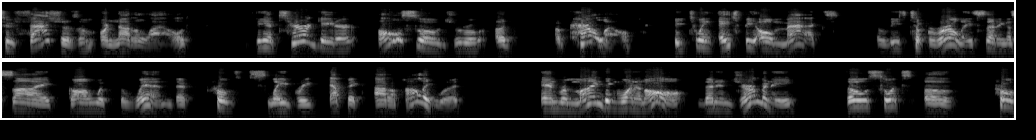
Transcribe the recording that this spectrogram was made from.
to fascism are not allowed. The interrogator also drew a, a parallel between HBO Max, at least temporarily setting aside Gone with the Wind, that pro slavery epic out of Hollywood, and reminding one and all that in Germany, those sorts of pro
